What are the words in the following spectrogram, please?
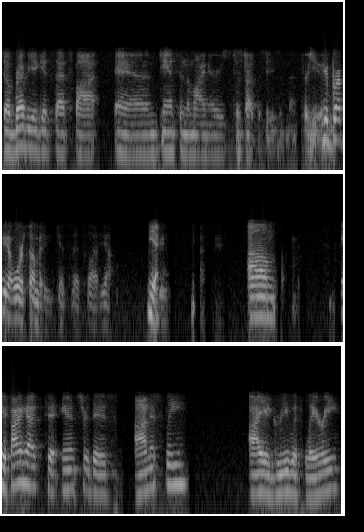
so Brebbia gets that spot and Gant's in the minors to start the season then for you. Yeah, Brebbia or somebody gets that slot. Yeah. Yeah. yeah. Um, if I have to answer this honestly, I agree with Larry.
